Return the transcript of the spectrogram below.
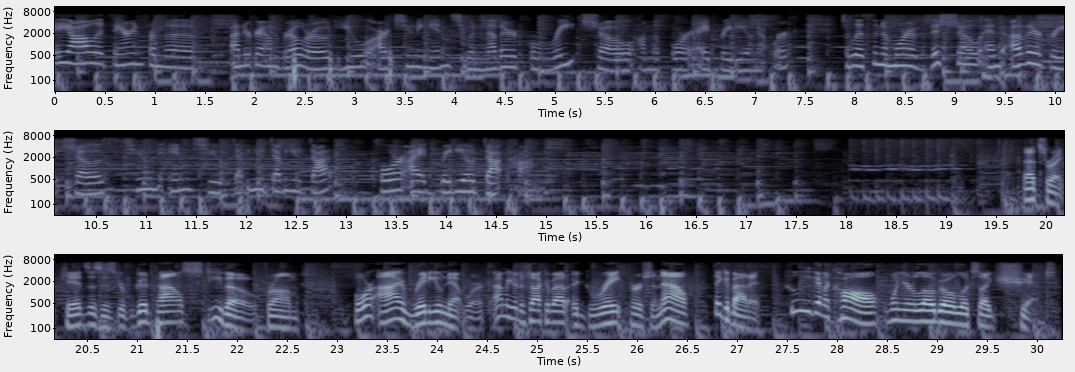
Hey y'all, it's Erin from the Underground Railroad. You are tuning in to another great show on the Four Eyed Radio Network. To listen to more of this show and other great shows, tune into www.foureyedradio.com. That's right, kids. This is your good pal Stevo from 4i Radio Network. I'm here to talk about a great person. Now, think about it. Who are you going to call when your logo looks like shit?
